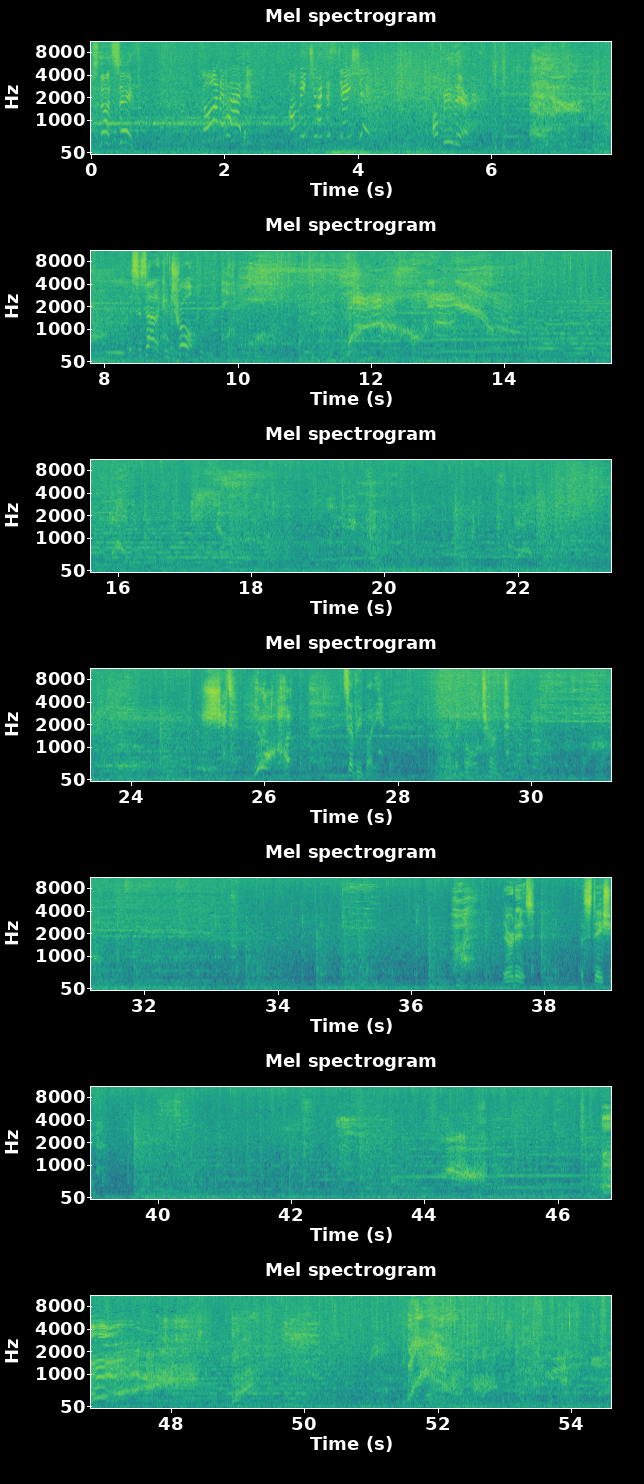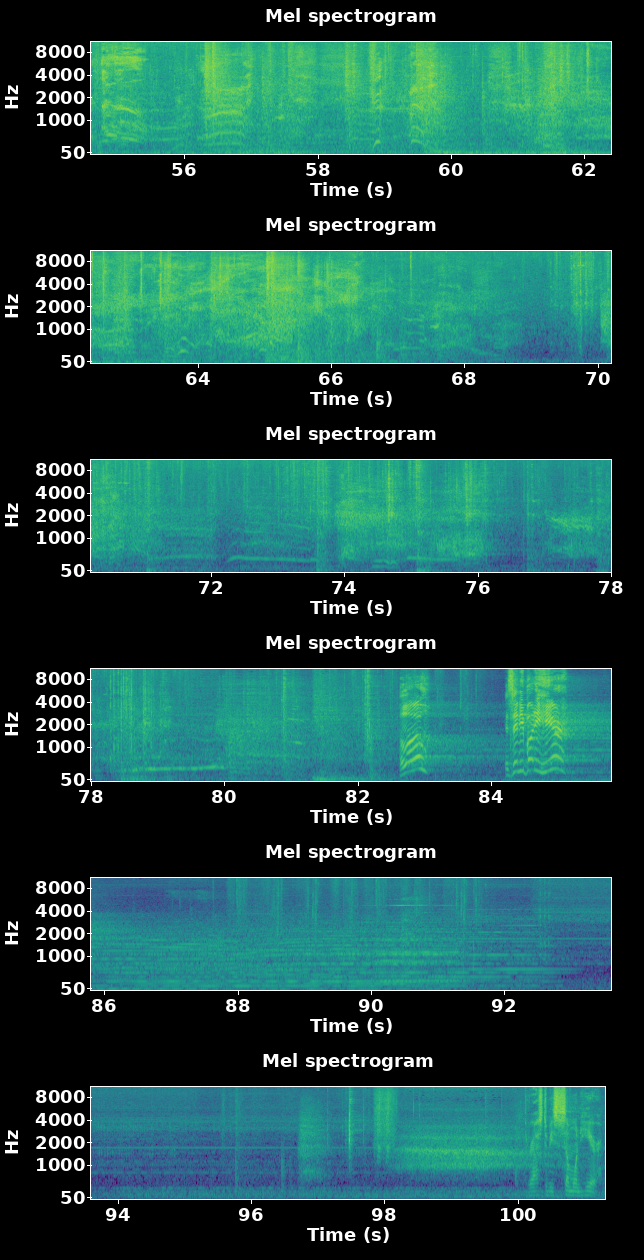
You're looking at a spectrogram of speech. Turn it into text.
It's not safe. Go on ahead! I'll meet you at the station! I'll be there. This is out of control. It is. The station. Is anybody here? There has to be someone here.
